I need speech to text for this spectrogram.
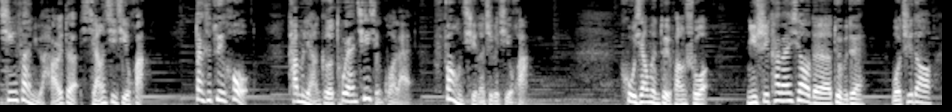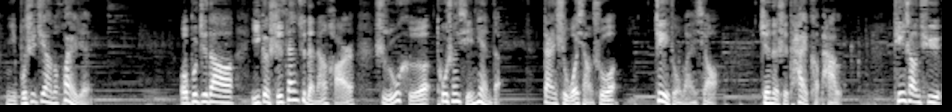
侵犯女孩的详细计划，但是最后他们两个突然清醒过来，放弃了这个计划，互相问对方说：“你是开玩笑的，对不对？我知道你不是这样的坏人。我不知道一个十三岁的男孩是如何突生邪念的，但是我想说，这种玩笑真的是太可怕了。听上去，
